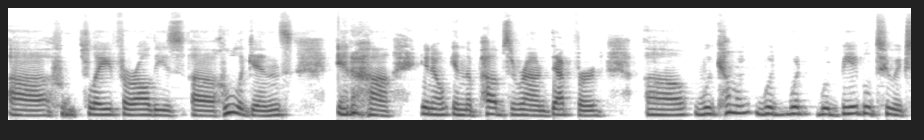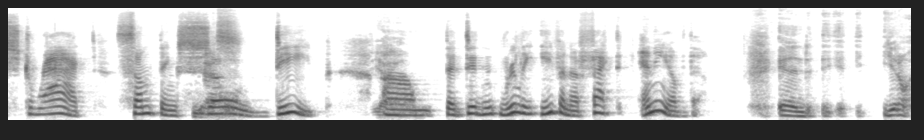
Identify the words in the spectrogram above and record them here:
uh, who play for all these uh, hooligans in, uh, you know, in the pubs around Deptford uh, would come, would, would, would be able to extract something yes. so deep yeah. um, that didn't really even affect any of them. And, you know,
